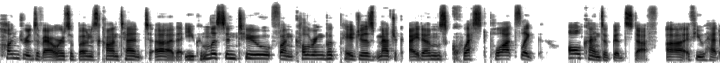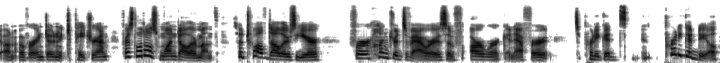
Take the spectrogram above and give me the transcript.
hundreds of hours of bonus content uh, that you can listen to, fun coloring book pages, magic items, quest plots, like all kinds of good stuff uh, if you head on over and donate to Patreon for as little as $1 a month. So $12 a year for hundreds of hours of our work and effort. It's a pretty good, pretty good deal.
